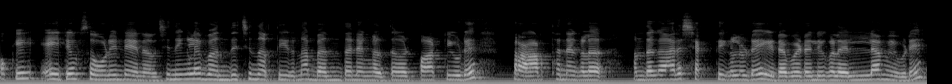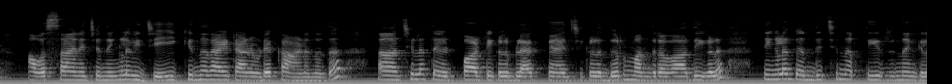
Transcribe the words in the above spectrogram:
ഓക്കെ എയ്റ്റ് ഓഫ് സോഡിന്റെ എനർജി നിങ്ങളെ ബന്ധിച്ച് നിർത്തിയിരുന്ന ബന്ധനങ്ങൾ തേർഡ് പാർട്ടിയുടെ പ്രാർത്ഥനകൾ അന്ധകാര ശക്തികളുടെ ഇടപെടലുകളെല്ലാം ഇവിടെ അവസാനിച്ച് നിങ്ങൾ വിജയിക്കുന്നതായിട്ടാണ് ഇവിടെ കാണുന്നത്. ചില തേർഡ് പാർട്ടികൾ ബ്ലാക്ക് മാജിക്കുകൾ ദുർമന്ത്രവാദികൾ നിങ്ങളെ ബന്ധിച്ച് നിർത്തിയിരുന്നെങ്കിൽ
